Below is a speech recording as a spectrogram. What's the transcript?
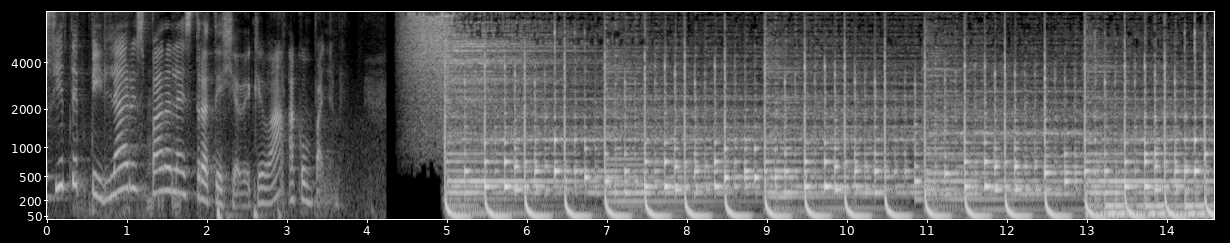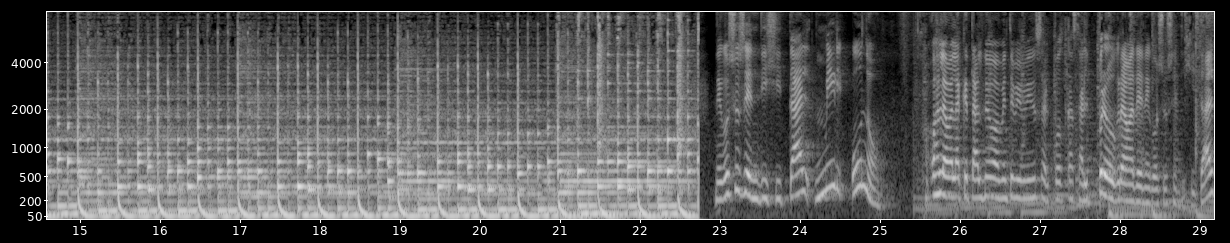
siete pilares para la estrategia. ¿De qué va? Acompáñame. Negocios en Digital 1001. Hola, hola, ¿qué tal? Nuevamente bienvenidos al podcast, al programa de negocios en digital.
